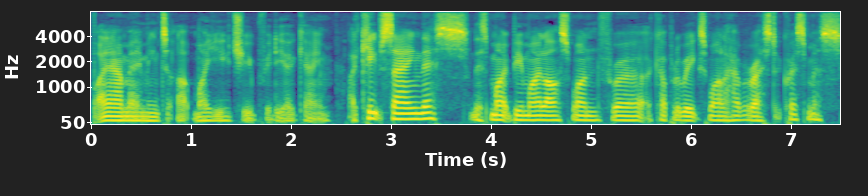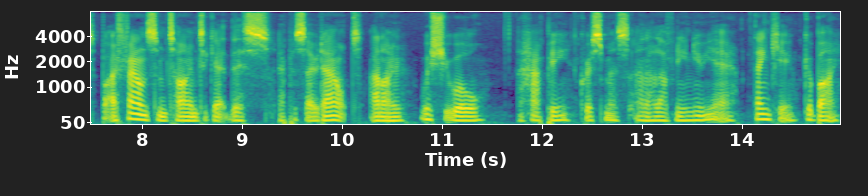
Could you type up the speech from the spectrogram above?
but I am aiming to up my YouTube video game. I keep saying this, this might be my last one for a couple of weeks while I have a rest at Christmas, but I found some time to get this episode out, and I wish you all a happy Christmas and a lovely new year. Thank you. Goodbye.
